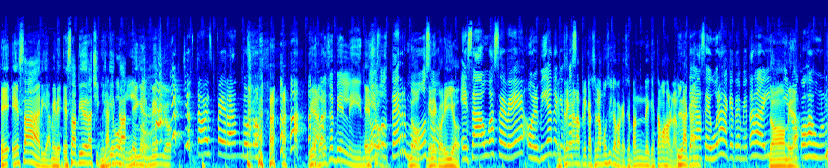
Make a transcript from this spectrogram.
Eh, esa área, mire, esa piedra chiquitita bonito. en el medio. Estaba esperándolo. Mira, pero eso es bien lindo. Eso- Eso está hermoso. No, mire, Corillo. Esa agua se ve, olvídate que Entren eso a es- la aplicación La Música para que sepan de qué estamos hablando. la, te can- aseguras a que te metas ahí No, y mira. no cojas un...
